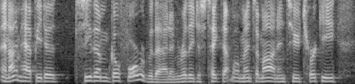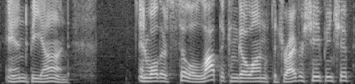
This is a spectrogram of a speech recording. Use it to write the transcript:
And I'm happy to see them go forward with that and really just take that momentum on into Turkey and beyond. And while there's still a lot that can go on with the Drivers' Championship,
